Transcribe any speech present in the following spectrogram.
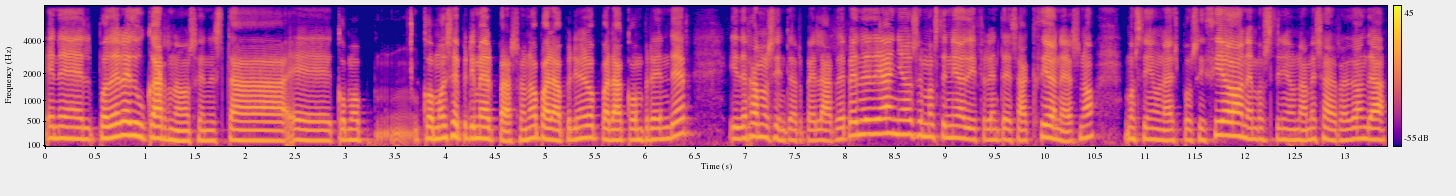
en el poder educarnos en esta eh, como, como ese primer paso, ¿no? Para primero para comprender y dejarnos interpelar. Depende de años, hemos tenido diferentes acciones, ¿no? Hemos tenido una exposición, hemos tenido una mesa redonda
